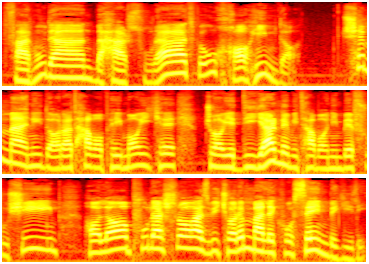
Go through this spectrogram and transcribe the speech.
فرمودند به هر صورت به او خواهیم داد. چه معنی دارد هواپیمایی که جای دیگر نمی‌توانیم بفروشیم؟ حالا پولش را از بیچاره ملک حسین بگیریم.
